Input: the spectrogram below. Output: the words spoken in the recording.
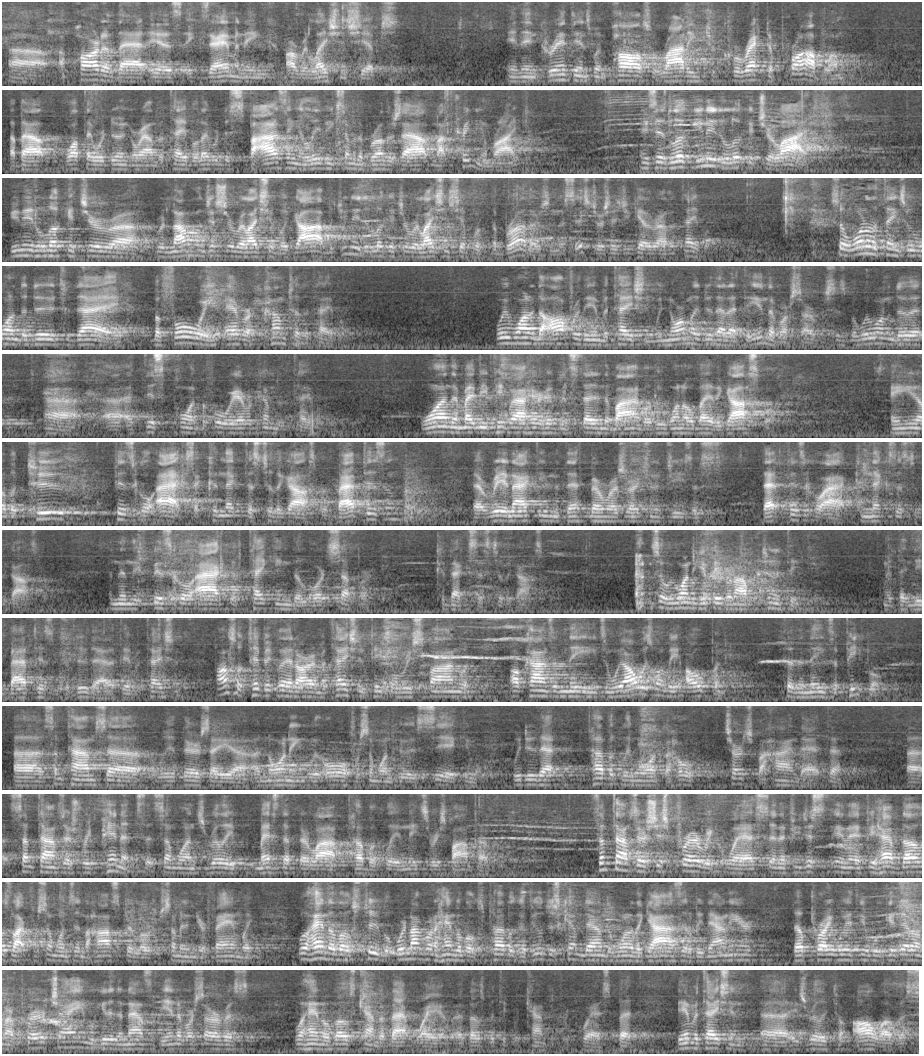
uh, a part of that is examining our relationships. And in Corinthians, when Paul's writing to correct a problem about what they were doing around the table, they were despising and leaving some of the brothers out, not treating them right. And he says, look, you need to look at your life. You need to look at your, uh, not only just your relationship with God, but you need to look at your relationship with the brothers and the sisters as you gather around the table. So one of the things we wanted to do today, before we ever come to the table, we wanted to offer the invitation. We normally do that at the end of our services, but we want to do it uh, uh, at this point before we ever come to the table. One, there may be people out here who've been studying the Bible who want to obey the gospel. And you know, the two physical acts that connect us to the gospel baptism, that reenacting the death, burial, and resurrection of Jesus, that physical act connects us to the gospel. And then the physical act of taking the Lord's Supper connects us to the gospel. so we wanted to give people an opportunity if they need baptism to do that at the invitation. Also, typically at our invitation, people respond with all kinds of needs, and we always want to be open to the needs of people. Uh, sometimes uh, we, there's a uh, anointing with oil for someone who is sick, and we do that publicly. We want the whole church behind that. Uh, sometimes there's repentance that someone's really messed up their life publicly and needs to respond publicly. Sometimes there's just prayer requests, and if you just and if you have those, like for someone's in the hospital or someone in your family, we'll handle those too. But we're not going to handle those public. If you'll just come down to one of the guys that'll be down here, they'll pray with you. We'll get that on our prayer chain. We'll get it announced at the end of our service. We'll handle those kind of that way, uh, those particular kinds of requests. But the invitation uh, is really to all of us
